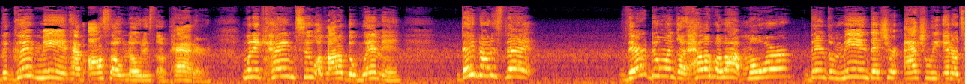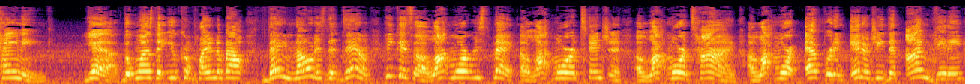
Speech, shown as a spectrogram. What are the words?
the good men have also noticed a pattern. When it came to a lot of the women, they noticed that they're doing a hell of a lot more than the men that you're actually entertaining yeah, the ones that you complaining about, they notice that damn, he gets a lot more respect, a lot more attention, a lot more time, a lot more effort and energy than I'm getting,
